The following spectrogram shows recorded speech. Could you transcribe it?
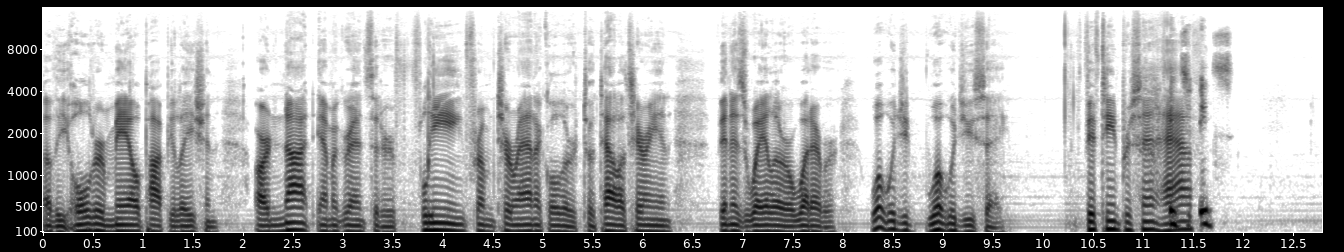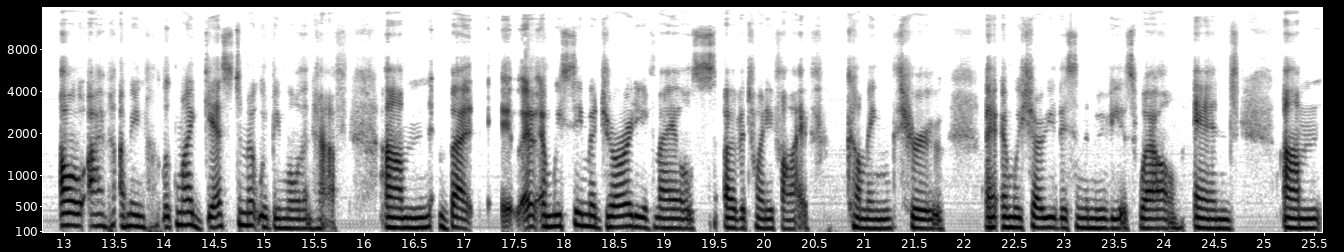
of the older male population are not immigrants that are fleeing from tyrannical or totalitarian Venezuela or whatever. What would you What would you say? Fifteen percent, half? It's, it's oh, I, I mean, look, my guesstimate would be more than half. Um, but and we see majority of males over twenty five coming through, and we show you this in the movie as well. And um,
